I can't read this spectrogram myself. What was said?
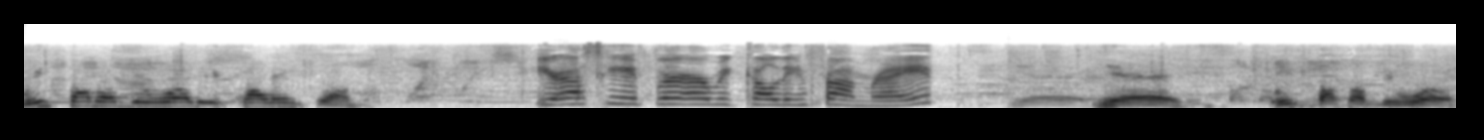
Which part of the world are you calling from? You're asking if where are we calling from, right? Yes. Which part of the world?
